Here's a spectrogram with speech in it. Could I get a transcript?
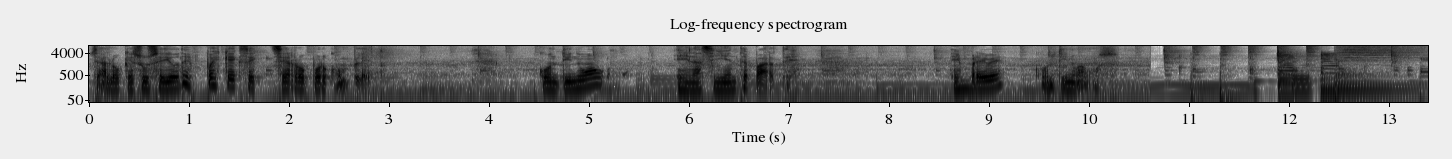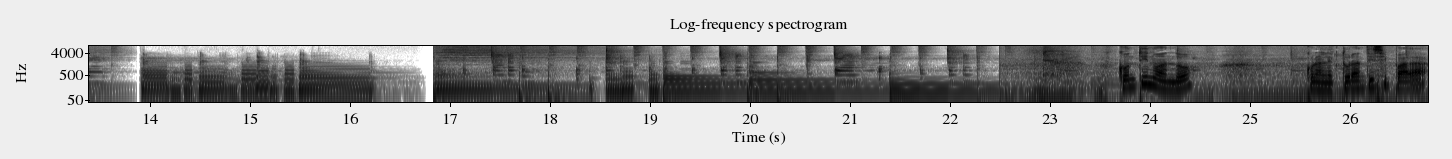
o sea, lo que sucedió después que se cerró por completo. Continúo en la siguiente parte. En breve continuamos. continuando con la lectura anticipada,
